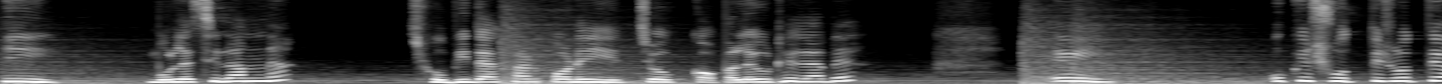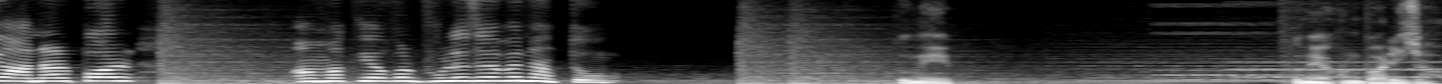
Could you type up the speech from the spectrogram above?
কি বলেছিলাম না? ছবি দেখার পরে চোখ কপালে উঠে যাবে? এই ওকে সত্যি সত্যি আনার পর আমাকে আবার ভুলে যাবে না তো? তুমি তুমি এখন বাড়ি যাও।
